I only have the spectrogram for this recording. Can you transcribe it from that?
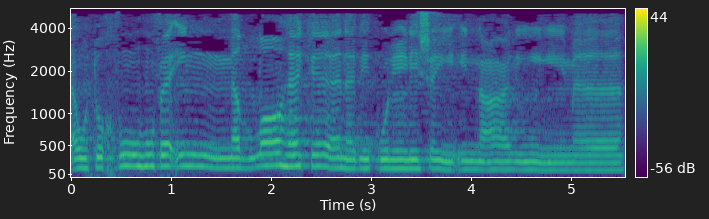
أو تخفوه فإن الله كان بكل شيء عليما.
